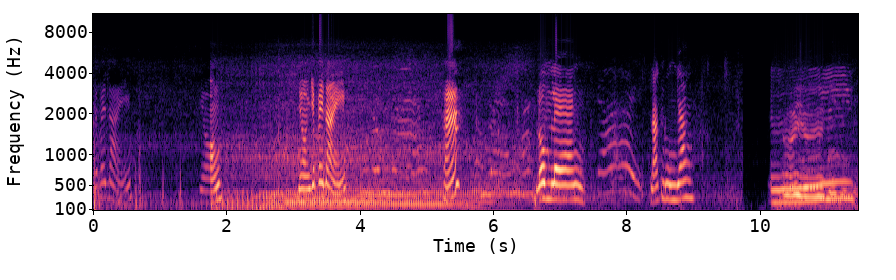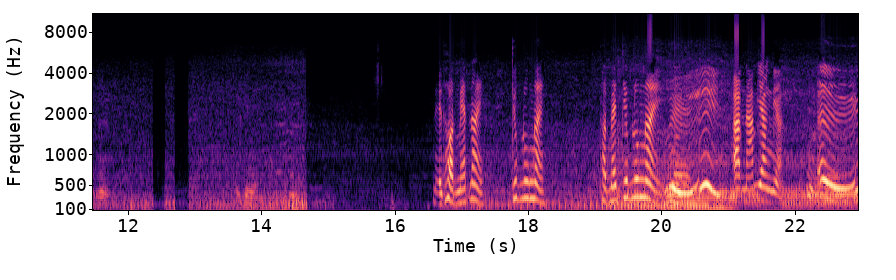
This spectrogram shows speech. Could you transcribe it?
จะไปไหนหยองห ยองจะไปไหน ฮะ ลมแรง รักลุงยังเอเฮ้ยเฮ้ยเฮ้ยอจริงไหนถอดแมสหน่อย จุ๊บลุงหน่อย ถอดแมสจุ๊บลุงหน่อยเว้ยอาบน้ำยังเนี่ย เออ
